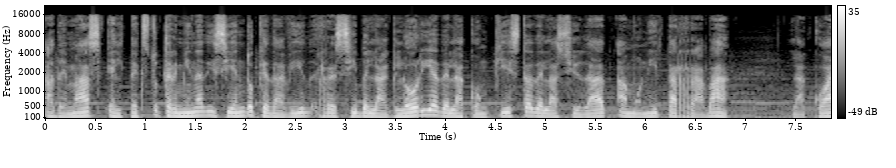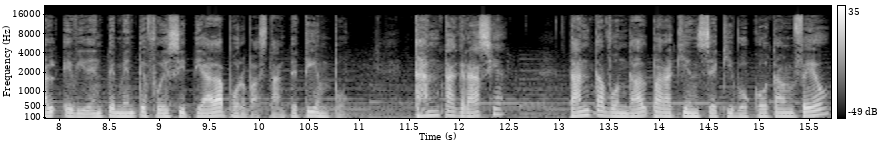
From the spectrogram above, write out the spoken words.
además el texto termina diciendo que David recibe la gloria de la conquista de la ciudad amonita Rabá, la cual evidentemente fue sitiada por bastante tiempo. ¿Tanta gracia? ¿Tanta bondad para quien se equivocó tan feo?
